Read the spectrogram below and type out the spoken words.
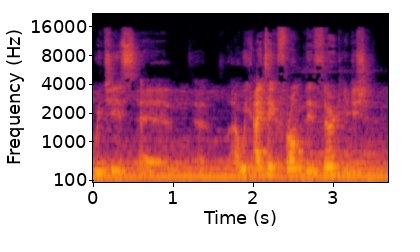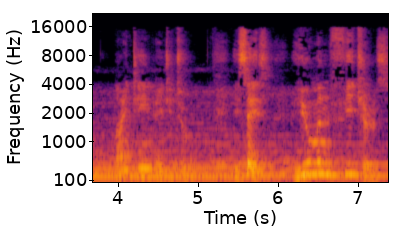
which is um, uh, I take from the third edition, 1982. He says human features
